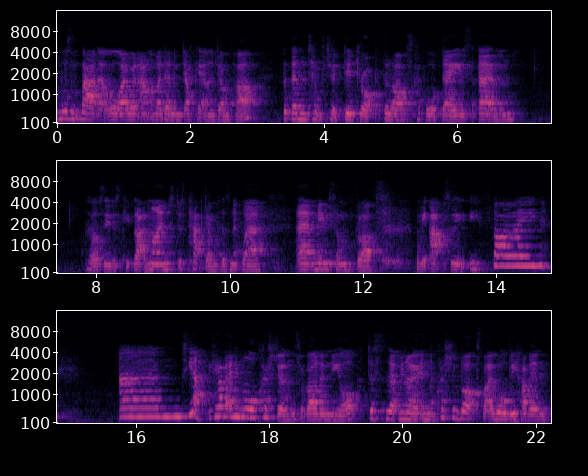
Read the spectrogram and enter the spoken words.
wasn't bad at all. I went out in my denim jacket and a jumper, but then the temperature did drop the last couple of days. Um, so obviously just keep that in mind. Just pack jumpers, knitwear, um, maybe some gloves. It'll be absolutely fine. And yeah, if you have any more questions regarding New York, just let me know in the question box, but I will be having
